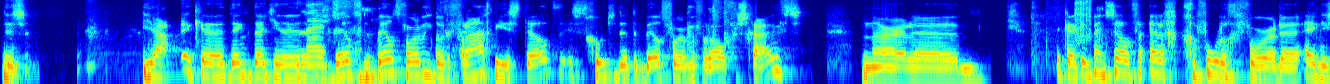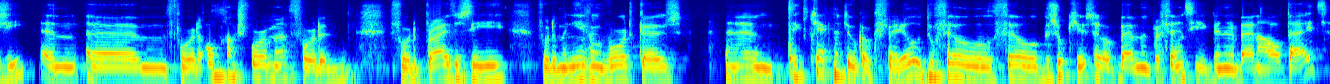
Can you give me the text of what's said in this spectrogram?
Dus ja, ik uh, denk dat je nee. beeld, de beeldvorming door de vraag die je stelt, is het goed dat de beeldvorming vooral verschuift naar. Uh, kijk, ik ben zelf erg gevoelig voor de energie en uh, voor de omgangsvormen, voor de, voor de privacy, voor de manier van woordkeus. Ehm, ik check natuurlijk ook veel. Ik doe veel, veel bezoekjes. Ook bij mijn preventie. Ik ben er bijna altijd.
